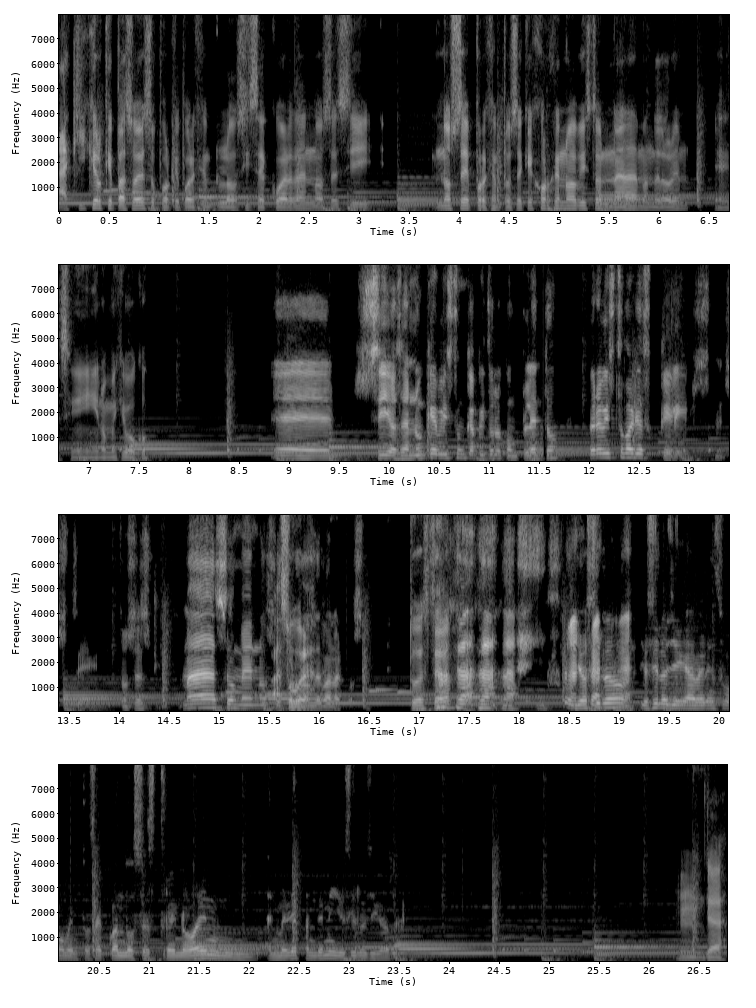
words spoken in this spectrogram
aquí creo que pasó eso, porque por ejemplo, si se acuerdan, no sé si... No sé, por ejemplo, sé que Jorge no ha visto nada de Mandalorian, eh, si no me equivoco. Eh, sí, o sea, nunca he visto un capítulo completo, pero he visto varios clips. Este, entonces, más o menos sé por dónde va la cosa. ¿Tú, Esteban? Yo sí, lo, yo sí lo llegué a ver en su momento. O sea, cuando se estrenó en, en media pandemia, yo sí lo llegué a ver. Mm, ya.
